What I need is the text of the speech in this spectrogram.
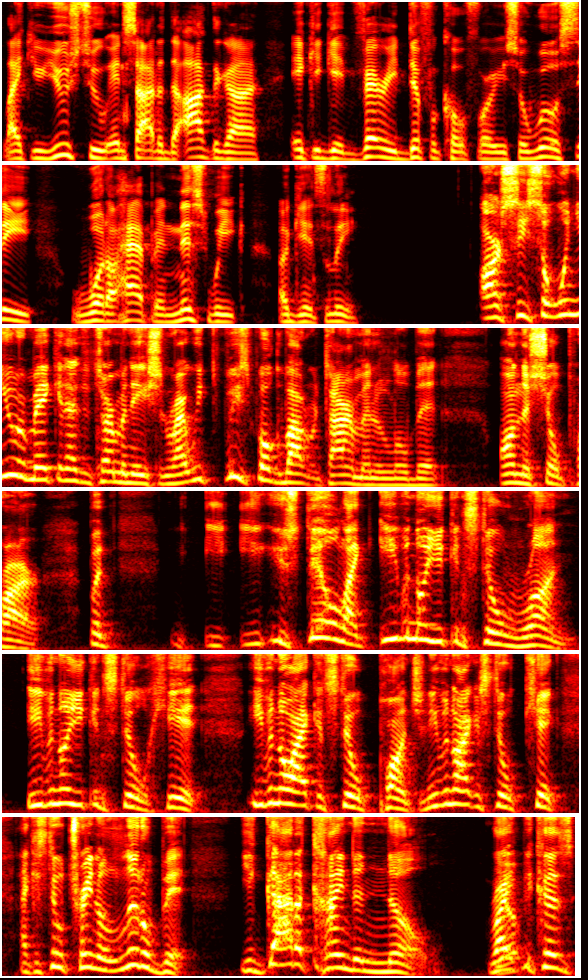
like you used to inside of the octagon, it could get very difficult for you. So we'll see what'll happen this week against Lee. RC, so when you were making that determination, right? We we spoke about retirement a little bit on the show prior, but you, you still like, even though you can still run, even though you can still hit, even though I can still punch, and even though I can still kick, I can still train a little bit. You gotta kind of know, right? Yep. Because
